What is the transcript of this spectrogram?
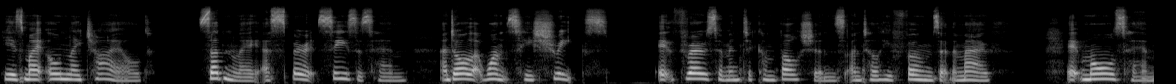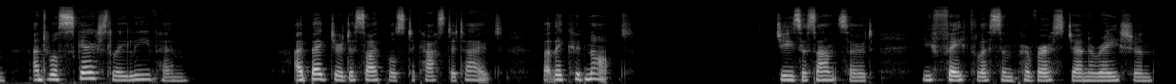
He is my only child. Suddenly a spirit seizes him, and all at once he shrieks. It throws him into convulsions until he foams at the mouth. It mauls him and will scarcely leave him. I begged your disciples to cast it out, but they could not. Jesus answered, you faithless and perverse generation,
